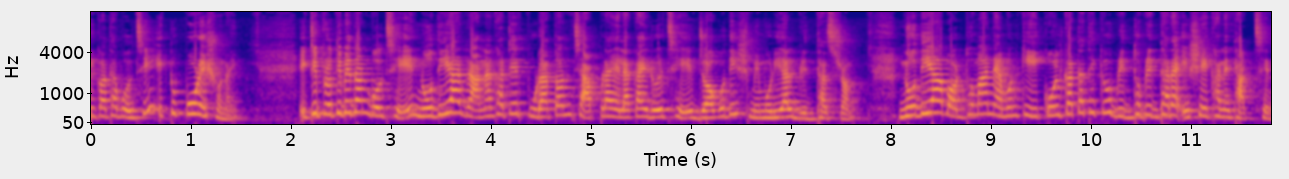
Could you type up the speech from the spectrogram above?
এই কথা বলছি? একটু পড়ে শোনাই। একটি প্রতিবেদন বলছে, নদিয়ার রানাঘাটের পুরাতন চাপড়া এলাকায় রয়েছে জগদীশ মেমোরিয়াল বৃদ্ধাশ্রম। নদিয়া, বর্ধমান, এমনকি কলকাতা থেকেও বৃদ্ধ বৃদ্ধারা এসে এখানে থাকছেন।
